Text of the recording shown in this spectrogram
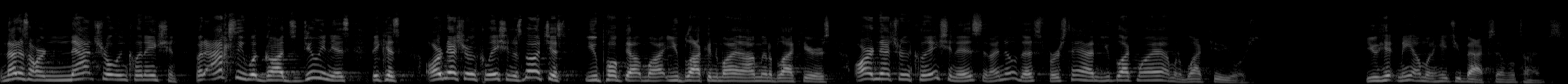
And that is our natural inclination. But actually, what God's doing is because our natural inclination is not just you poked out my, you blackened my eye, I'm going to black yours. Our natural inclination is, and I know this firsthand, you black my eye, I'm going to black two yours. You hit me, I'm going to hit you back several times.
